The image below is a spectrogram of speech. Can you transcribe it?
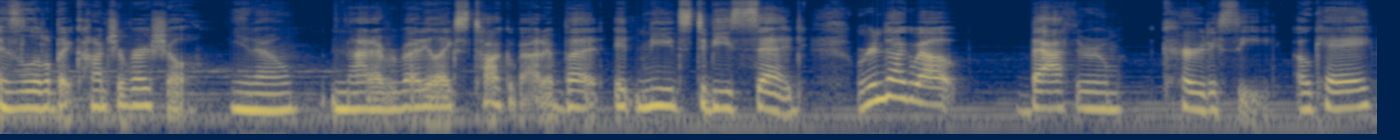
is a little bit controversial, you know, not everybody likes to talk about it, but it needs to be said. We're going to talk about bathroom courtesy, okay?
